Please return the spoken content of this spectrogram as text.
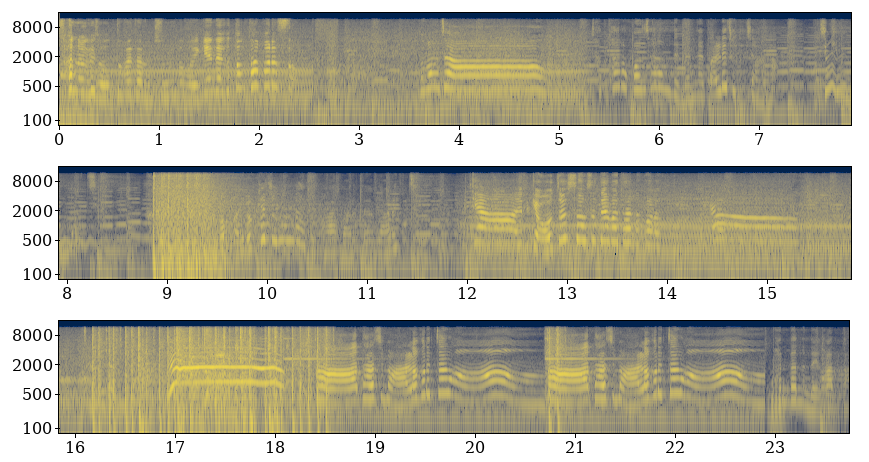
산옥에서 오토바이 타면 죽는다고 얘기했는데 또 타버렸어. 도망쳐. 차 타러 간 사람들 맨날 빨리 죽지 않아? 치킨 못 먹지. 오빠 이렇게 죽는다고 봐 말했지. 야 이렇게 어쩔 수 없을 때만 타는 거라고. 야. 아 다시 말라 그랬잖아. 아 다시 말라 그랬잖아. 판단은 내가 한다.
